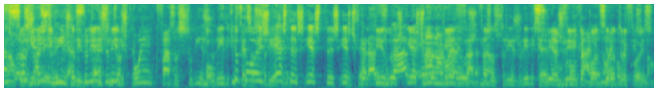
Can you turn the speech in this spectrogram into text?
assessor assessor Fazia jurídico. assessoria jurídica. Assessoria É assim que eles jurídica. põem que faz assessoria Bom, jurídica e fez depois, assessoria jurídica. estas, estes, estes partidos. advogado, estes Não, não, não é advogada, faz não. assessoria jurídica Assessoria como jurídica pode não ser é outra coisa.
